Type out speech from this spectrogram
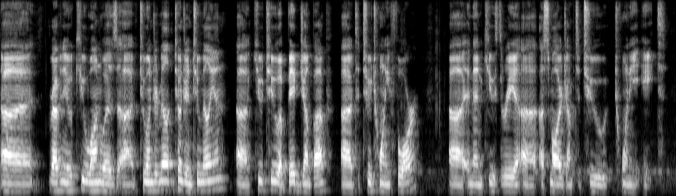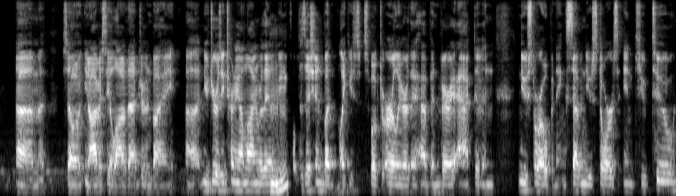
uh, revenue Q1 was uh, 200 mil- 202 million. Uh, Q2 a big jump up uh, to 224, uh, and then Q3 uh, a smaller jump to 228. Um, so you know, obviously, a lot of that driven by uh, New Jersey turning online, where they had a mm-hmm. meaningful position. But like you spoke to earlier, they have been very active in new store openings. Seven new stores in Q2,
